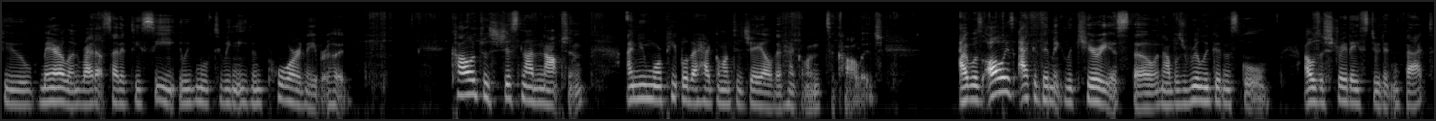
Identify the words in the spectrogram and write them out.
to Maryland, right outside of DC, and we moved to an even poorer neighborhood. College was just not an option. I knew more people that had gone to jail than had gone to college. I was always academically curious, though, and I was really good in school. I was a straight A student, in fact.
